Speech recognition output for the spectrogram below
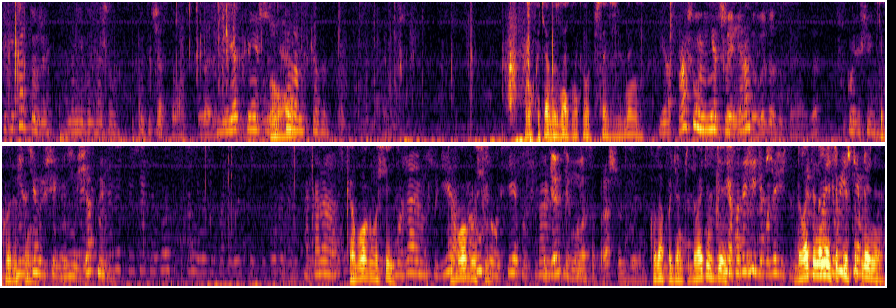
Секретарь тоже она не обозначила. Кто такой. Часто вам сказали? Нет, конечно, Нет. кто нам сказал? Ну, хотя бы знать, на кого писать заявление. Я спрашивал Вам несколько раз, выдадут, наверное, да? какое решение. Какое Не решение? зачем решение? Мне сейчас нужно. Так она- Кого огласить? Уважаемый судья Кого огласить? все процессуальные Пойдемте, мы вас опрашивать будем. Куда пойдемте? Давайте здесь. Не, подождите, подождите. Сначала Давайте на месте выясним- преступления.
